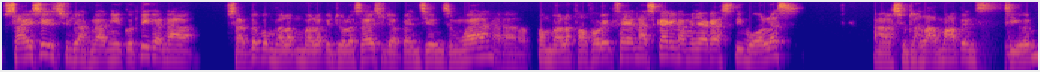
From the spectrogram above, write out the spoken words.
saya sih sudah nggak ngikuti karena satu pembalap-pembalap idola saya sudah pensiun semua. Uh, pembalap favorit saya NASCAR namanya Rusty Wallace uh, sudah lama pensiun.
